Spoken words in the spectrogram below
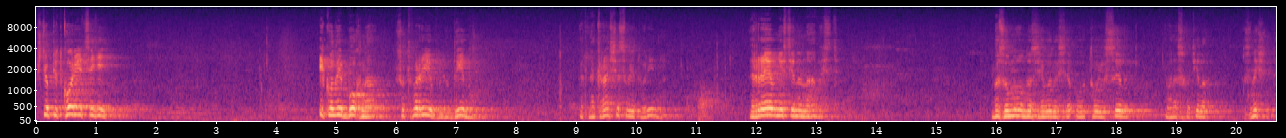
що підкорюється їй. І коли Бог сотворив людину як найкраще своє творіння, ревність і ненависть, безумовно з'явилися у тої сили, і вона схотіла знищити.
